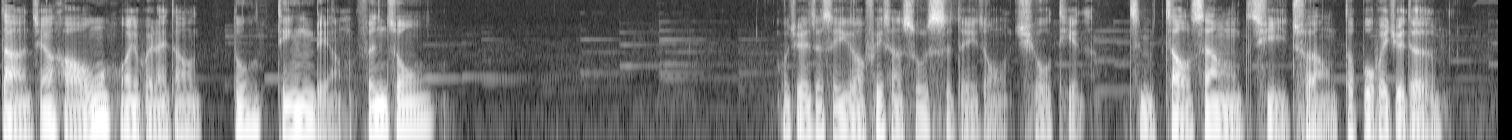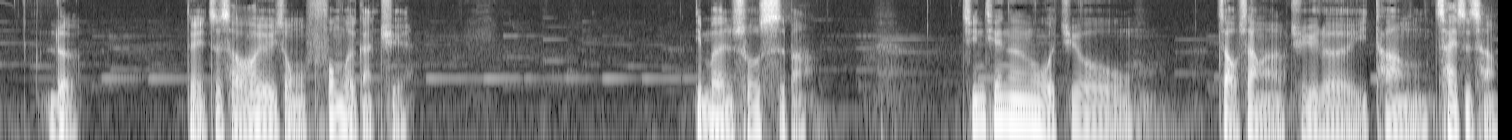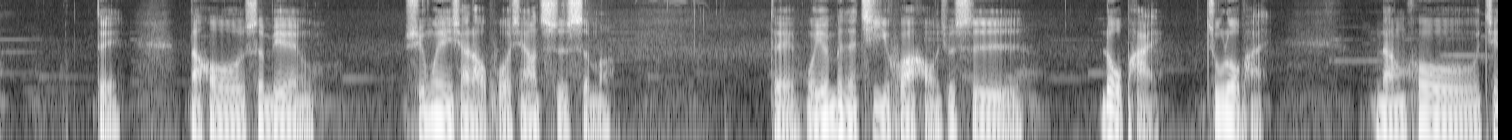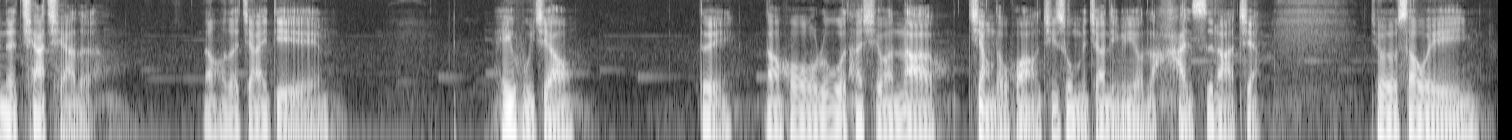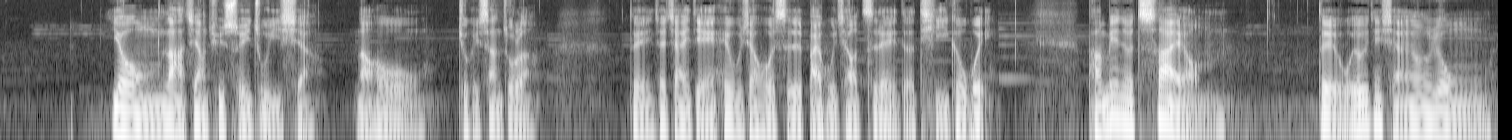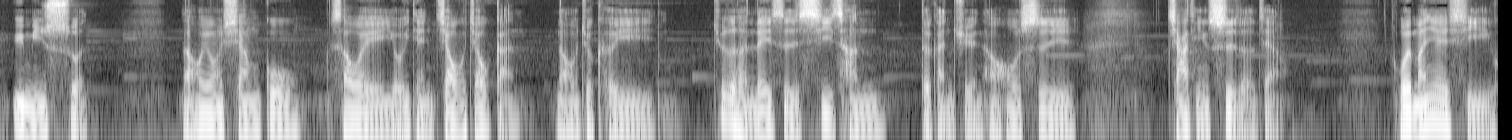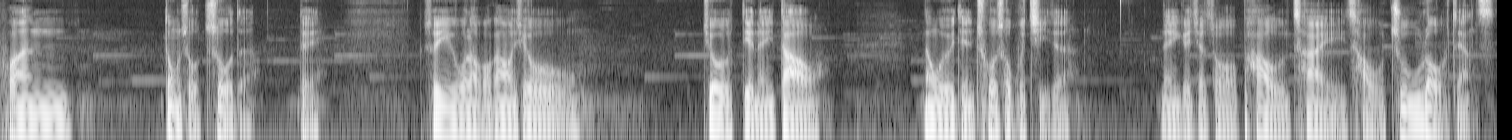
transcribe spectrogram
大家好，欢迎回来到多听两分钟。我觉得这是一个非常舒适的一种秋天，早上起床都不会觉得热，对，至少会有一种风的感觉。你们说是吧？今天呢，我就早上啊去了一趟菜市场，对，然后顺便询问一下老婆想要吃什么。对，我原本的计划哈，就是肉排，猪肉排，然后煎的恰恰的，然后再加一点黑胡椒，对，然后如果他喜欢辣。酱的话，其实我们家里面有韩式辣酱，就稍微用辣酱去水煮一下，然后就可以上桌了。对，再加一点黑胡椒或是白胡椒之类的，提一个味。旁边的菜哦，对，我有一点想要用玉米笋，然后用香菇，稍微有一点焦焦感，然后就可以，就是很类似西餐。的感觉，然后是家庭式的这样，我蛮也喜欢动手做的，对，所以我老婆刚好就就点了一道让我有点措手不及的那个叫做泡菜炒猪肉这样子，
